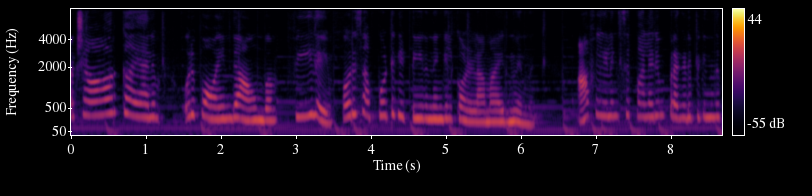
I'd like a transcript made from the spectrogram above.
പക്ഷെ ആർക്കായാലും ഒരു പോയിന്റ് ആവുമ്പം ഫീൽ ചെയ്യും ഒരു സപ്പോർട്ട് കിട്ടിയിരുന്നെങ്കിൽ കൊള്ളാമായിരുന്നു എന്ന്. ആ ഫീലിങ്സ് പലരും പ്രകടിപ്പിക്കുന്നത്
